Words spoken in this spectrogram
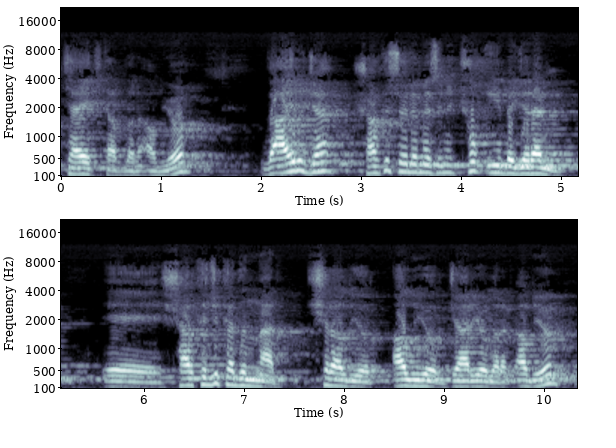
hikaye kitapları alıyor. Ve ayrıca şarkı söylemesini çok iyi beceren e, şarkıcı kadınlar şıralıyor, alıyor, cariye olarak alıyor.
